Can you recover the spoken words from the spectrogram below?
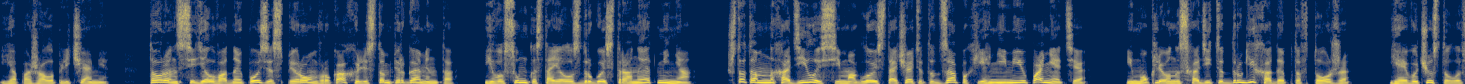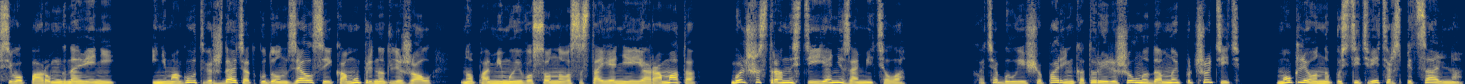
Я пожала плечами. Торренс сидел в одной позе с пером в руках и листом пергамента. Его сумка стояла с другой стороны от меня. Что там находилось и могло источать этот запах, я не имею понятия. И мог ли он исходить от других адептов тоже? Я его чувствовала всего пару мгновений. И не могу утверждать, откуда он взялся и кому принадлежал, но помимо его сонного состояния и аромата, больше странностей я не заметила. Хотя был еще парень, который решил надо мной подшутить. Мог ли он напустить ветер специально?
